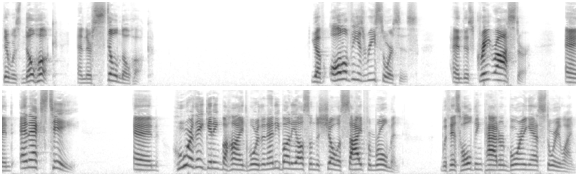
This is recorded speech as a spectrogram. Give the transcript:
There was no hook, and there's still no hook. You have all of these resources and this great roster and NXT. And who are they getting behind more than anybody else on the show aside from Roman with his holding pattern, boring ass storyline?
